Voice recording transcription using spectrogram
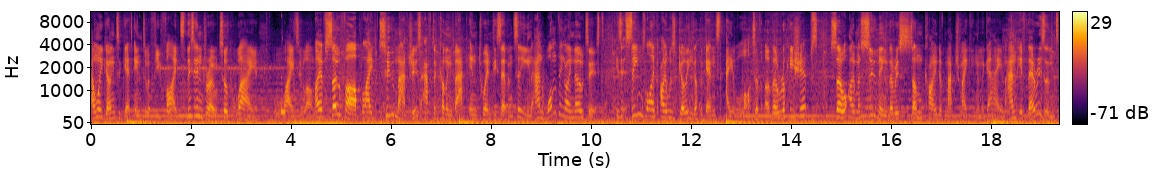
and we're going to get into a few fights. This intro took way, way too long. I have so far played two matches after coming back in 2017, and one thing I noticed is it seems like I was going up against a lot of other rookie ships, so I'm assuming there is some kind of matchmaking in the game, and if there isn't,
